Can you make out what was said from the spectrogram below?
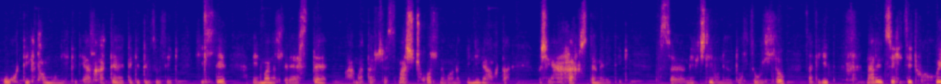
хүүхдийг том үнийг гэд ялгаатай байдаг гэдэг зүйлийг хэллээ. Энэ маань болохоор арьстай хамаатай учраас маш чухал нөгөө нэг энийг авахта маш их анхаарах хэрэгтэй байна гэдгийг бас мэрэгжлийн хүний хувьд бол зөвлөлөө. За тэгээд нарын цэцэг хизээд өгөх вэ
